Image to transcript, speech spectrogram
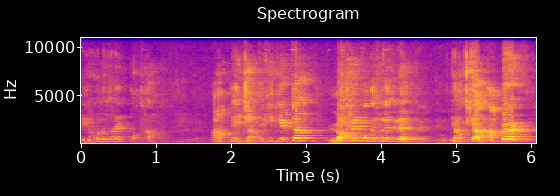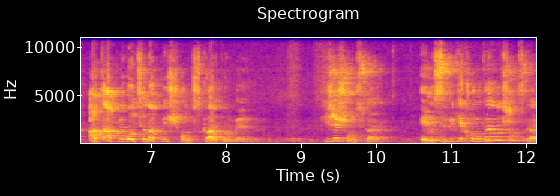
এটা কোনো ধরনের কথা? আপনি জাতিকে কি একটা লটারির মধ্যে ফেলে দেবেন? যে আজকে আপনার আজ আপনি বলছেন আপনি সংস্কার করবেন। কিসের সংস্কার? এনসিপিকে ক্ষমতায় আনার সংস্কার?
